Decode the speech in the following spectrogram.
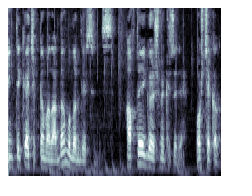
linkteki açıklamalardan bulabilirsiniz. Haftaya görüşmek üzere. Hoşçakalın.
